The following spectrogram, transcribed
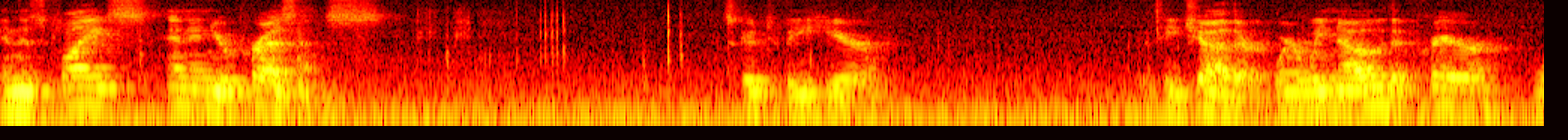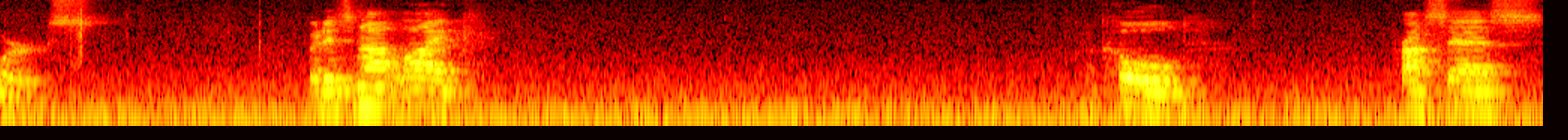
in this place and in your presence. It's good to be here with each other where we know that prayer works. But it's not like cold process.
